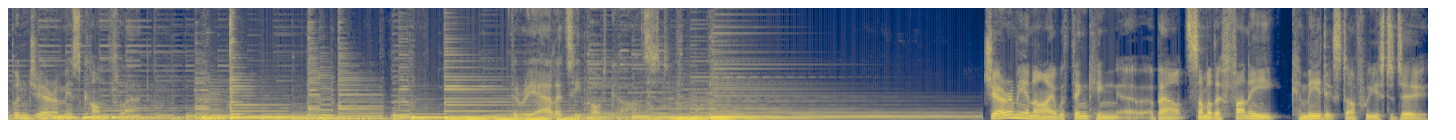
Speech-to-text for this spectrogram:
Bob and Jeremy's Conflab. The Reality Podcast. Jeremy and I were thinking uh, about some of the funny comedic stuff we used to do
